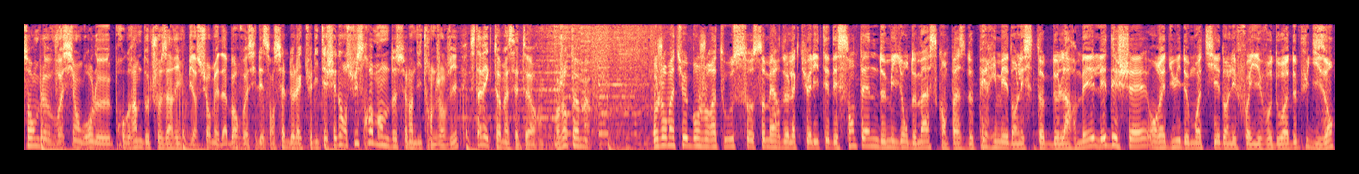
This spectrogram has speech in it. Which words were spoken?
Ensemble, voici en gros le programme. D'autres choses arrivent bien sûr, mais d'abord voici l'essentiel de l'actualité chez nous en Suisse romande de ce lundi 30 janvier. C'est avec Tom à 7h. Bonjour Tom. Bonjour Mathieu, bonjour à tous. Au sommaire de l'actualité, des centaines de millions de masques en passe de périmer dans les stocks de l'armée. Les déchets ont réduit de moitié dans les foyers vaudois depuis 10 ans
